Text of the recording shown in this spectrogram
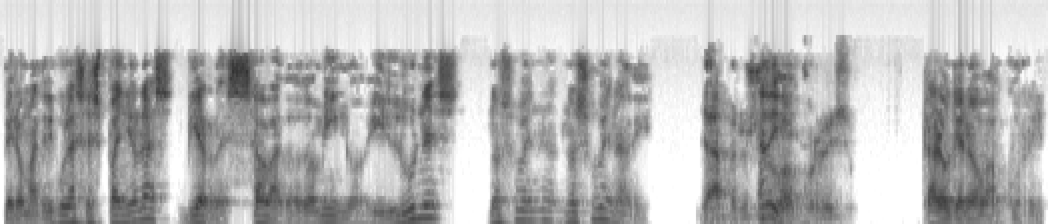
Pero matrículas españolas, viernes, sábado, domingo y lunes, no sube, no sube nadie. Ya, pero eso Nadie. no va a ocurrir. Claro que no va a ocurrir.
